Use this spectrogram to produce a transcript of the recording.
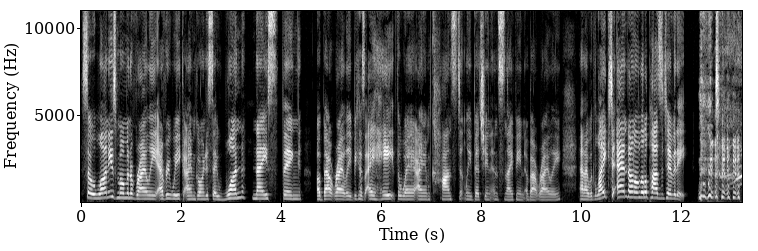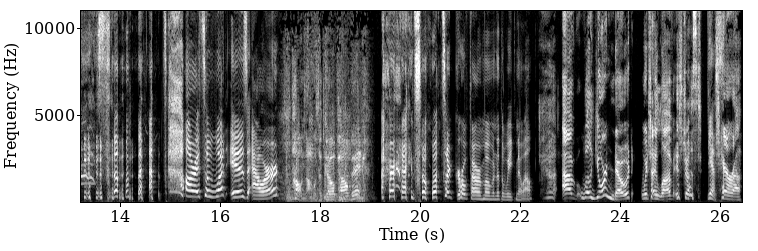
So Lani's moment of Riley every week I'm going to say one nice thing about Riley because I hate the way I am constantly bitching and sniping about Riley. And I would like to end on a little positivity. so that's all right. So, what is our Oh, not with a girl pal bit. all right? So, what's our girl power moment of the week, Noelle? Um, well, your note, which I love, is just Yes. Tara.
